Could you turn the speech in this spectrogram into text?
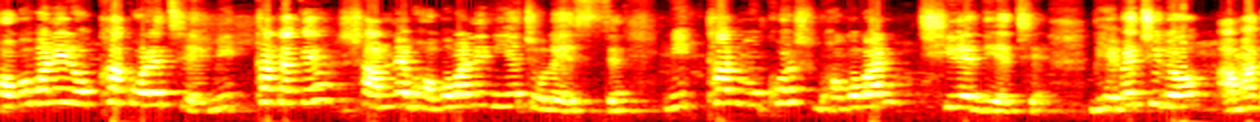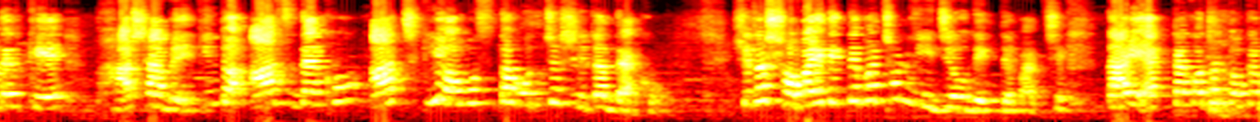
ভগবানই রক্ষা করেছে, মিথ্যাটাকে সামনে ভগবানই নিয়ে চলে এসেছে। মিথ্যার মুখোশ ভগবান ছিঁড়ে দিয়েছে। ভেবেছিল আমাদেরকে ফাঁসাবে, কিন্তু আজ দেখো, আজ কি অবস্থা হচ্ছে সেটা দেখো। সেটা সবাই দেখতে পাচ্ছ, নিজেও দেখতে পাচ্ছে। তাই একটা কথা তোকে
